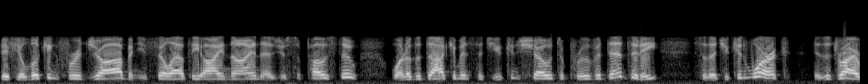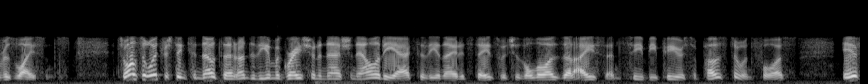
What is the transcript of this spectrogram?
If you're looking for a job and you fill out the I 9 as you're supposed to, one of the documents that you can show to prove identity so that you can work is a driver's license. It's also interesting to note that under the Immigration and Nationality Act of the United States, which are the laws that ICE and CBP are supposed to enforce, if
